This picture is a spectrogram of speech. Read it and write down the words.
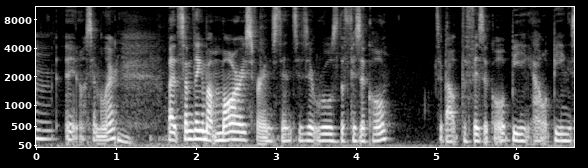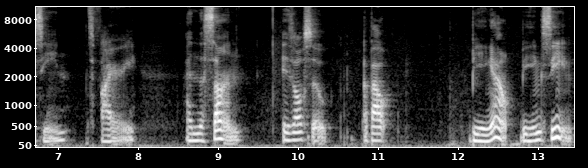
mm. you know similar. Mm. But something about Mars, for instance, is it rules the physical. It's about the physical, being out, being seen. It's fiery. And the sun is also about being out, being seen,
